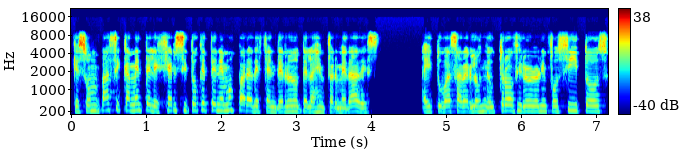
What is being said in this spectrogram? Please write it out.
que son básicamente el ejército que tenemos para defendernos de las enfermedades. Ahí tú vas a ver los neutrófilos, los linfocitos,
